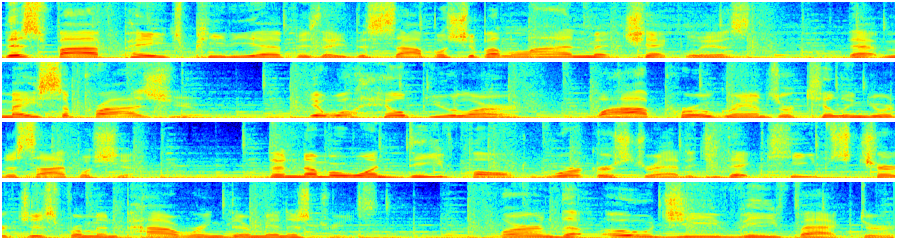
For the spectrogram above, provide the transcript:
This five page PDF is a discipleship alignment checklist that may surprise you. It will help you learn why programs are killing your discipleship, the number one default worker strategy that keeps churches from empowering their ministries. Learn the OGV factor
